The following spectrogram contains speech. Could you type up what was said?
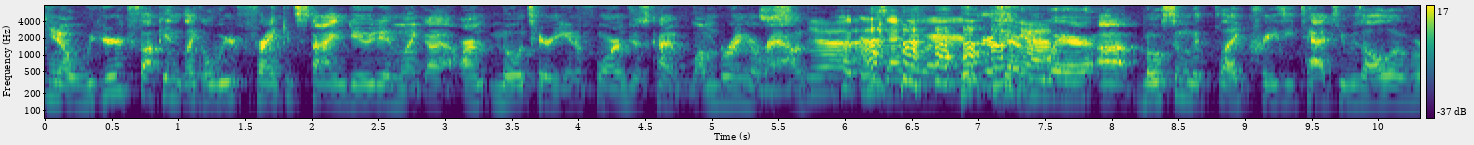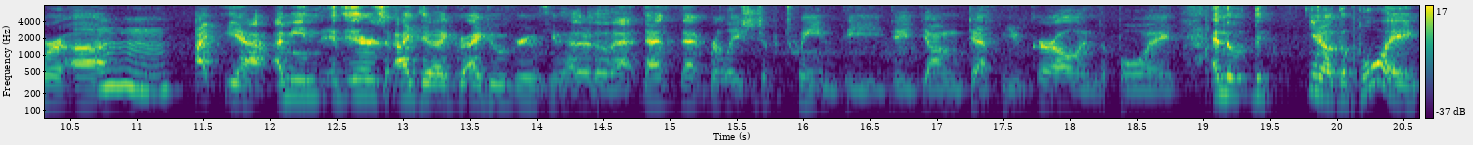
you know, weird fucking, like a weird Frankenstein dude in like a armed military uniform just kind of lumbering around. yeah. Hookers everywhere. Hookers Yeah. everywhere. Uh, most of them with like crazy tattoos all over. Uh, Mm-hmm. I yeah. I mean, there's I do agree, I do agree with you, Heather. Though that that that relationship between the the young deaf mute girl and the boy, and the the you know the boy.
